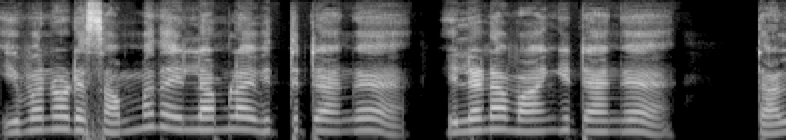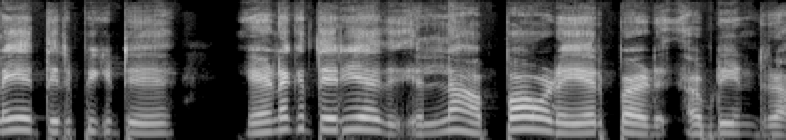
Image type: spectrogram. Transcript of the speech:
இவனோட சம்மதம் இல்லாமலாம் விற்றுட்டாங்க இல்லைன்னா வாங்கிட்டாங்க? தலையை திருப்பிக்கிட்டு எனக்கு தெரியாது எல்லாம் அப்பாவோட ஏற்பாடு அப்படின்றா.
